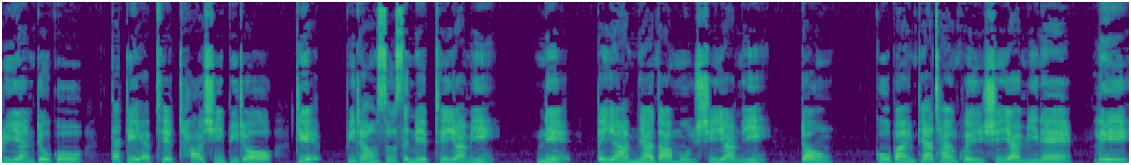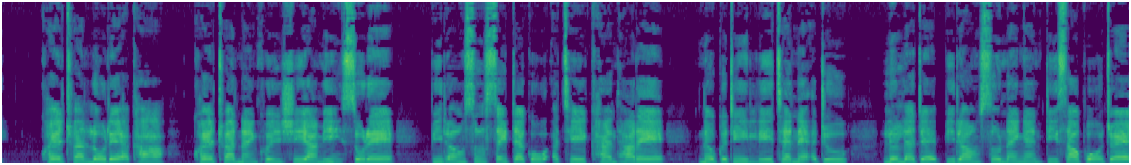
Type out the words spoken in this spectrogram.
ရီယန်တို့ကိုတက်တေအဖြစ်ထားရှိပြီးတော့တစ်ပြည်ထောင်စုစနစ်ဖြစ်ရမည်နှစ်တရားမျှတမှုရှိရမည်သုံးကိုပိုင်ပြဋ္ဌာန်းခွင့်ရှိရမည်နဲ့လေးခွဲထွက်လိုတဲ့အခါခွဲထွက်နိုင်ခွင့်ရှိရမည်ဆိုတဲ့ ပြည်ထောင်စုစိတ်တက်ကိုအခြေခံထားတဲ့နှုတ်ကတိ၄ချက်နဲ့အတူလွတ်လပ်တဲ့ပြည်ထောင်စုနိုင်ငံတည်ဆောက်ဖို့အတွက်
